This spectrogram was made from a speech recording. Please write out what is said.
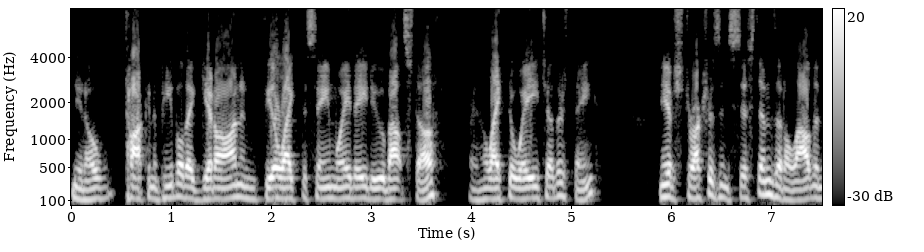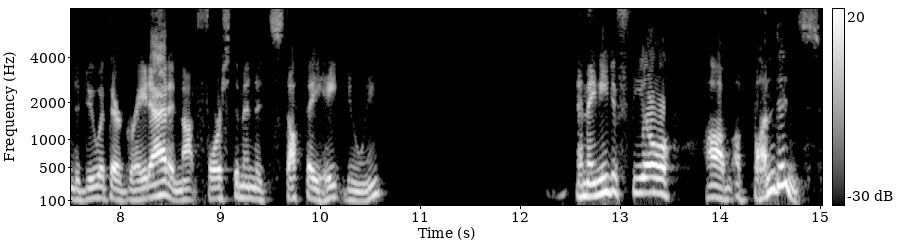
you know, talking to people that get on and feel like the same way they do about stuff and like the way each other think. You have structures and systems that allow them to do what they're great at and not force them into stuff they hate doing. And they need to feel um, abundance.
